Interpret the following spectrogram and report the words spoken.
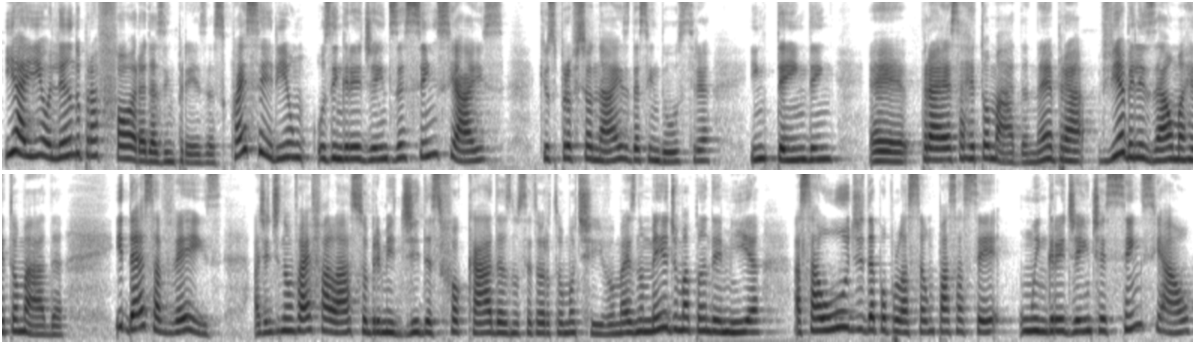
E aí, olhando para fora das empresas, quais seriam os ingredientes essenciais que os profissionais dessa indústria entendem é, para essa retomada, né? para viabilizar uma retomada? E dessa vez, a gente não vai falar sobre medidas focadas no setor automotivo, mas no meio de uma pandemia, a saúde da população passa a ser um ingrediente essencial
